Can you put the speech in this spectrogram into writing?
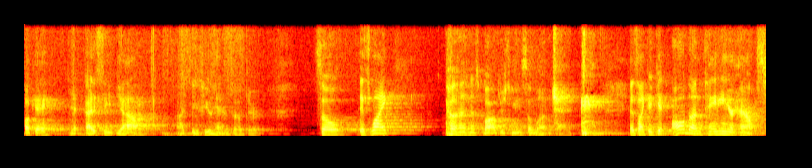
Okay. Yeah, I see. Yeah, I see a few hands out there. So it's like, this bothers me so much. it's like you get all done painting your house.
